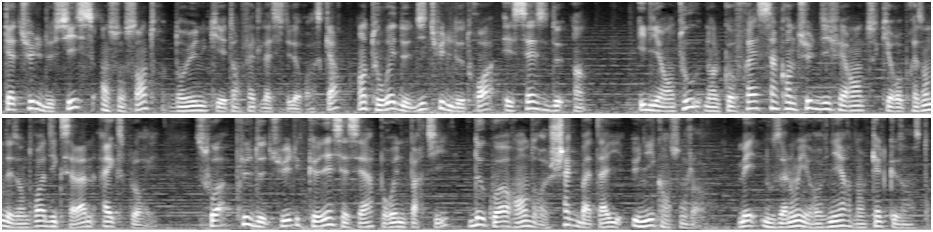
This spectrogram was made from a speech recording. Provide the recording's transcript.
4 tuiles de 6 en son centre, dont une qui est en fait la cité d'Oraska, entourées de 10 tuiles de 3 et 16 de 1. Il y a en tout dans le coffret 50 tuiles différentes qui représentent des endroits d'Ixalan à explorer, soit plus de tuiles que nécessaire pour une partie, de quoi rendre chaque bataille unique en son genre. Mais nous allons y revenir dans quelques instants.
